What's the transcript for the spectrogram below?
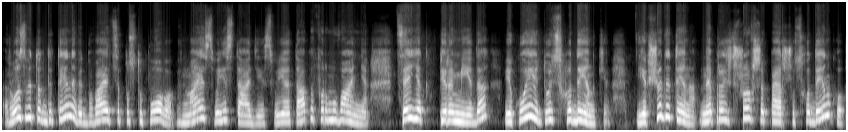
Розвиток дитини відбувається поступово. Він має свої стадії, свої етапи формування. Це як піраміда, якої йдуть сходинки. Якщо дитина, не пройшовши першу сходинку,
